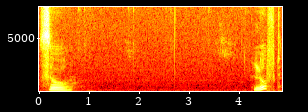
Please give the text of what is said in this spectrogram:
So. Luft.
